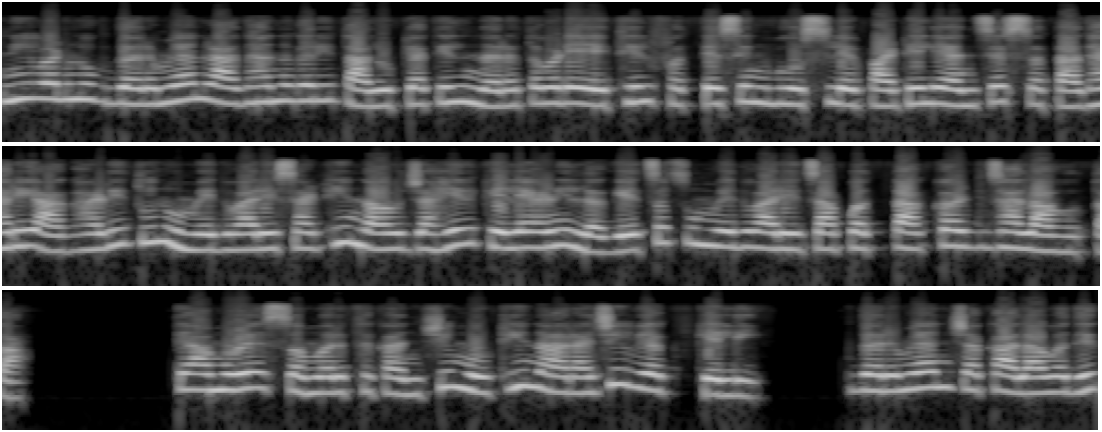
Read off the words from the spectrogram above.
निवडणूक दरम्यान राधानगरी तालुक्यातील नरतवडे येथील फत्तेसिंग भोसले पाटील यांचे सत्ताधारी आघाडीतून उमेदवारीसाठी नाव जाहीर केले आणि लगेचच उमेदवारीचा पत्ता कट झाला होता. त्यामुळे समर्थकांची मोठी नाराजी व्यक्त केली. दरम्यानच्या कालावधीत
